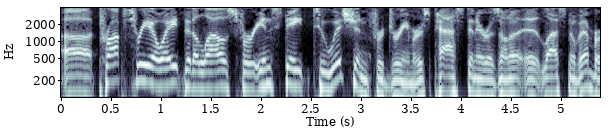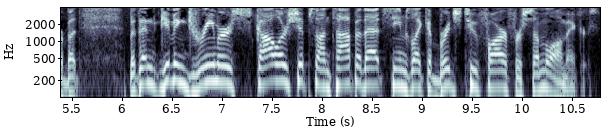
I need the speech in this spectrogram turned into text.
Uh, Prop 308 that allows for in state tuition for Dreamers passed in Arizona uh, last November, but, but then giving Dreamers scholarships on top of that seems like a bridge too far for some lawmakers.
